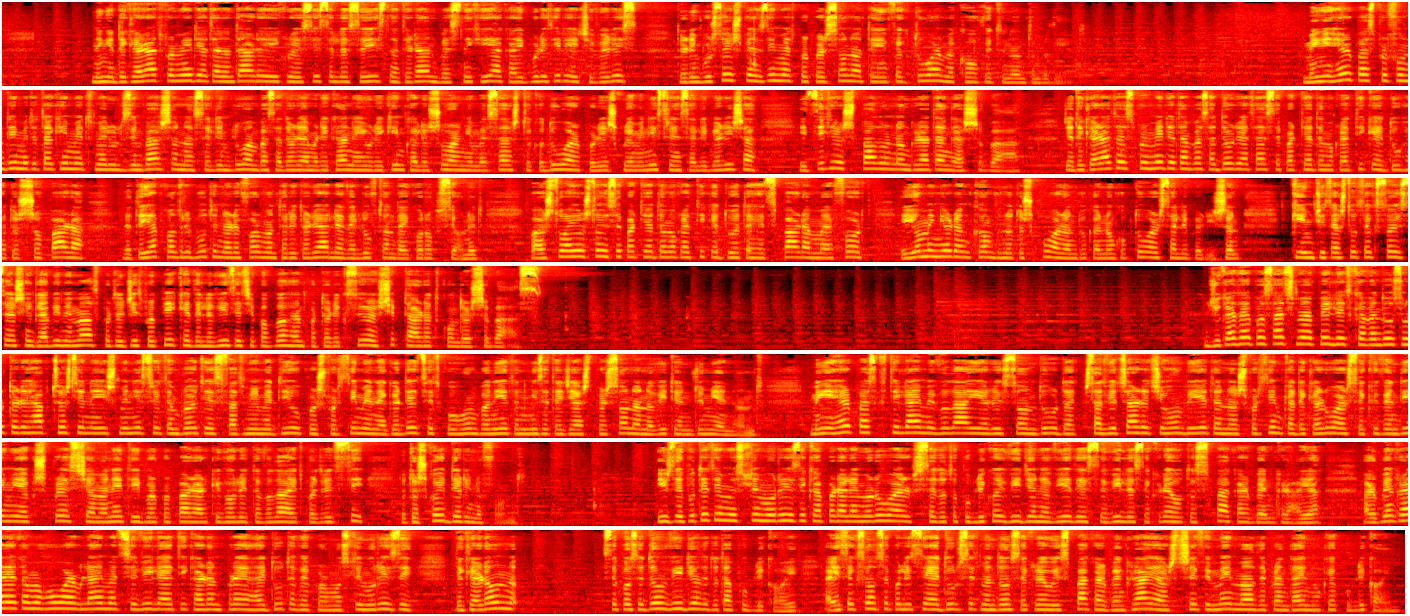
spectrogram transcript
Në një deklaratë për mediat anëtare i kryesisë së LSI-së në Tiranë, Besnik Jaku i bëri thirrje qeverisë të rimbursojë shpenzimet për personat e infektuar me COVID-19. Menjëherë pas përfundimit të takimit me Lulzim Bashën në Selinë Blu ambasadorja amerikane Yuri Kim ka lëshuar një mesazh të koduar për ish-kryeministrin Sali Berisha, i cili është shpallur non grata nga SHBA. Gjatë deklaratës për mediat ambasadorja tha se Partia Demokratike duhet të shohë para dhe të japë kontributin në reformën territoriale dhe luftën ndaj korrupsionit. Po ashtu ajo shtoi se Partia Demokratike duhet të ecë para më e fortë e jo me njërën këmbë në të shkuarën duke nënkuptuar Sali Berishën. Kim gjithashtu theksoi se është një gabim i madh për të gjithë përpjekjet dhe lëvizjet që po bëhen për të rikthyer shqiptarët kundër SHBA-së. Gjykata e Posaçme e Apelit ka vendosur të rihapë çështjen e ish-ministrit të Mbrojtjes Fatmir Mediu për shpërthimin e Gërdecit ku humbën jetën 26 persona në vitin 2009. Menjëherë pas këtij lajmi vëllai i Erison Durdajt, shtatëvjeçarit që humbi jetën në shpërthim ka deklaruar se ky vendim i jep shpresë që amaneti i bërë përpara arkivolit të vëllait për drejtësi do të shkojë deri në fund. Ish-deputeti Myslym Murrizi ka paralajmëruar se do të publikojë videon e vjedhjes së vilës së kreut të SPAK Arben Kraja. Arben Kraja ka mohuar lajmet se vila e tij ka rënë pre e hajdutëve, por Myslym Murrizi deklaron se posedon videon dhe do ta publikojë. Ai thekson se policia e Durrësit mendon se kreu i SPAK Arben Kraja është shefi më i madh dhe prandaj nuk e publikojnë.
